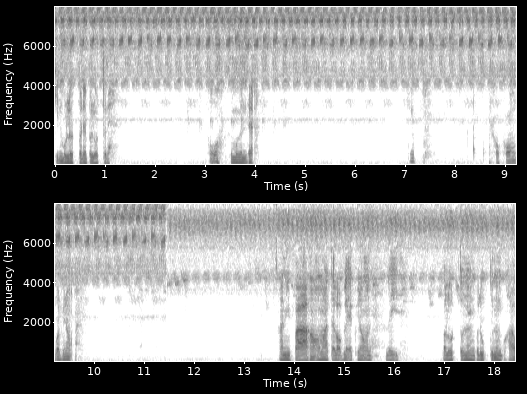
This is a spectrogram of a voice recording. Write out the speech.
กินบุเลิกไปในปลาลดตัวนี้โอ้คือมื่นแท้ เฮ็บเขาของก่อนพี่น้องอันนี้ปลาเขาเอามาแต่รอบแรกพี่น้องนี่ได้ปลาลดตัวหนึ่งปลาดุกตัวหนึ่งปลาขาว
